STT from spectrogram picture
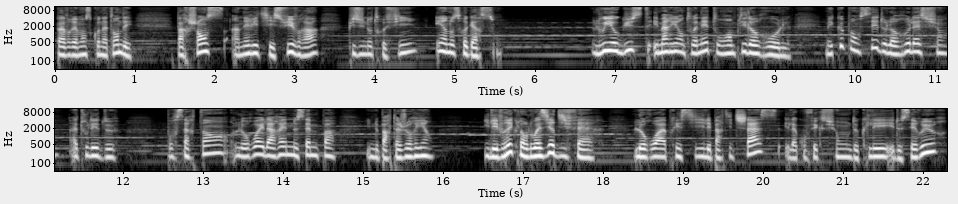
Pas vraiment ce qu'on attendait. Par chance, un héritier suivra, puis une autre fille et un autre garçon. Louis-Auguste et Marie-Antoinette ont rempli leur rôle, mais que penser de leur relation à tous les deux? Pour certains, le roi et la reine ne s'aiment pas, ils ne partagent rien. Il est vrai que leurs loisirs diffèrent. Le roi apprécie les parties de chasse et la confection de clés et de serrures.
